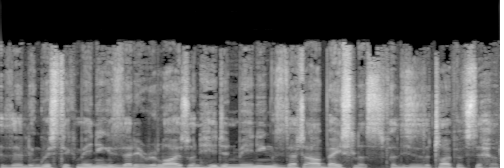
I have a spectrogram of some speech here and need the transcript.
the linguistic meaning is that it relies on hidden meanings that are baseless for this is the type of sihr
